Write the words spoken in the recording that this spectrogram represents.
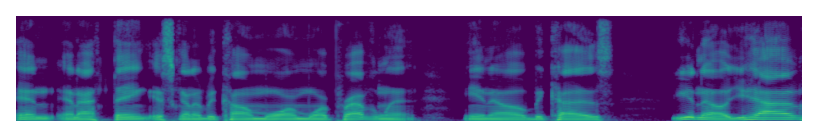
and and I think it's going to become more and more prevalent, you know, because you know you have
